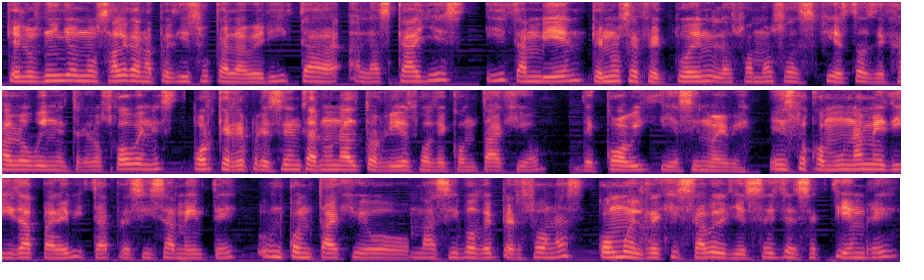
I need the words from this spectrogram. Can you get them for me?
que los niños no salgan a pedir su calaverita a las calles y también que no se efectúen las famosas fiestas de Halloween entre los jóvenes porque representan un alto riesgo de contagio de COVID-19. Esto como una medida para evitar precisamente un contagio masivo de personas como el registrado el 16 de septiembre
